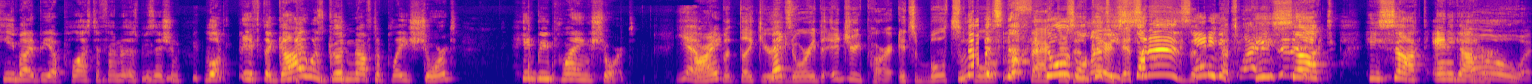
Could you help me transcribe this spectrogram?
he might be a plus defender at this position. Look, if the guy was good enough to play short, he'd be playing short. Yeah, All right? but like you're That's- ignoring the injury part. It's multiple no, it's not factors and he layers. Yes, sucked, it is. And he, That's why he did sucked. He sucked, and he It. got hurt. No,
